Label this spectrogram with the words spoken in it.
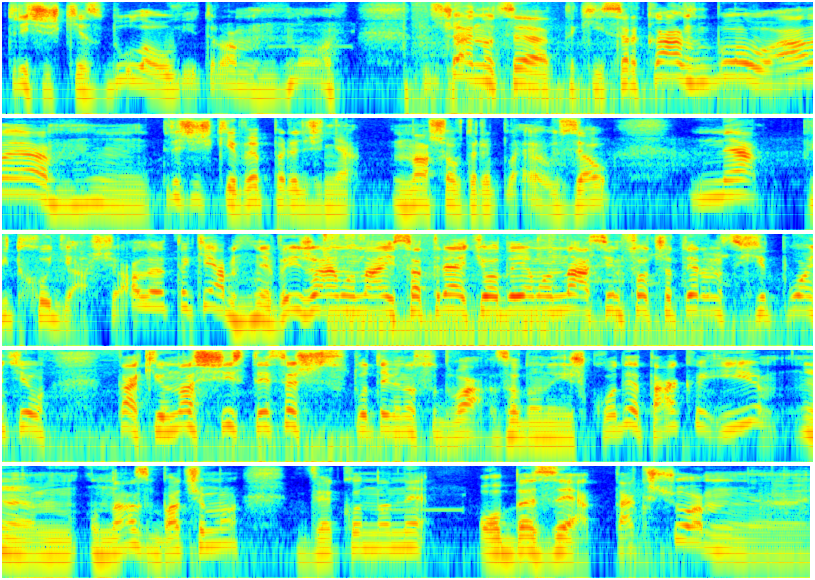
трішечки здуло у вітром. Ну, звичайно, це такий сарказм був, але м, трішечки випередження наш автореплею взяв не підходяще. Але таке, виїжджаємо на Іса 3, даємо на 714 хітпонтів. Так, і у нас 6192 заданої шкоди. Так, і ем, у нас бачимо виконане ОБЗ. Так що е,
